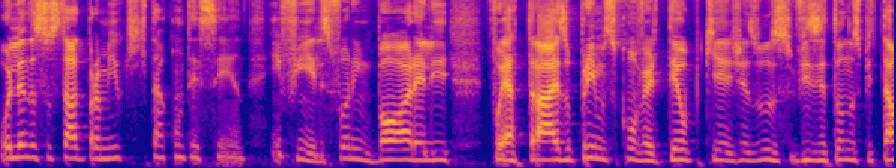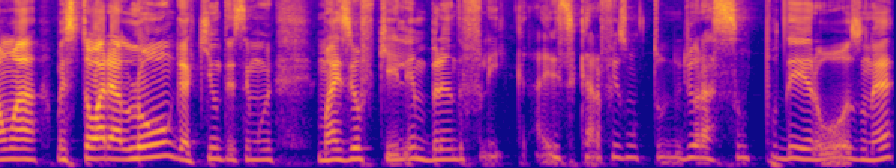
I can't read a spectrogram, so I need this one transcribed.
olhando assustado para mim, o que, que tá acontecendo? Enfim, eles foram embora, ele foi atrás, o primo se converteu porque Jesus visitou no hospital, uma, uma história longa aqui, um testemunho, mas eu fiquei lembrando, falei, cara, esse cara fez um turno de oração poderoso, né?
